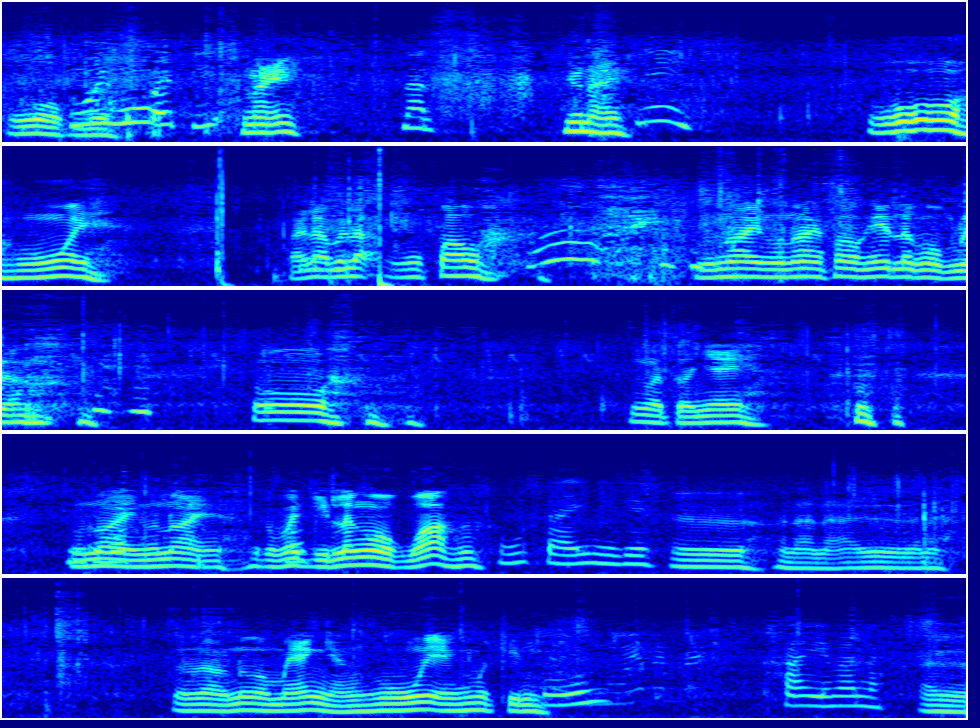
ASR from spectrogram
โอ้โหอุ้ยอุ้ยพี่ไหน นั่น อยู่ไหน นี่ โอ้งูเอ้ยไปละไปละงูเฝ้างูน้อยงูน้อยเฝ้าเฮ็ดละงกเหลือง โอ้งูตัวใหญ่งูน้อยงูน้อยก็ไปกินละงกวะสงสัยนี่ดิเออนั่นนะเออนะเรานึกว่าแมงอย่างงูนี่เองมากินโอ้ยใครมันอะ เออ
